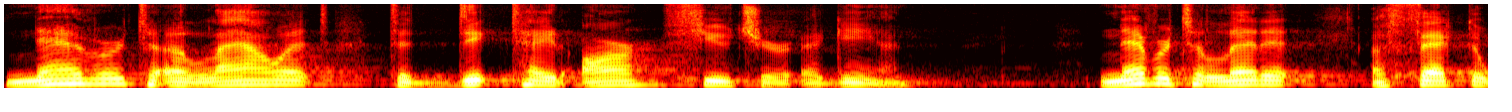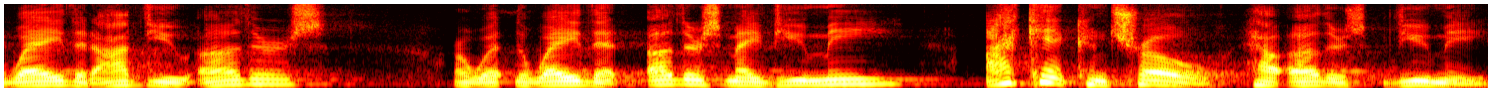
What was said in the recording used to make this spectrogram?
Never to allow it to dictate our future again. Never to let it affect the way that I view others or what, the way that others may view me. I can't control how others view me.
